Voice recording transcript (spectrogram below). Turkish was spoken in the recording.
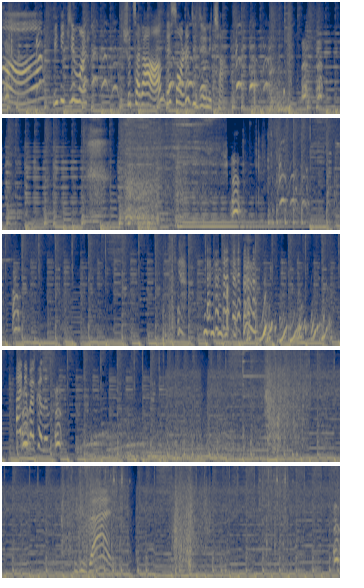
Aa, Bir fikrim var. Şu tarağı al ve sonra düdüğünü çal. Hadi bakalım. Güzel.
